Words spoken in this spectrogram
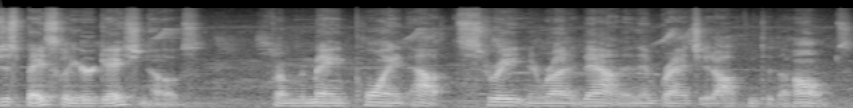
just basically irrigation hose from the main point out the street and run it down and then branch it off into the homes.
